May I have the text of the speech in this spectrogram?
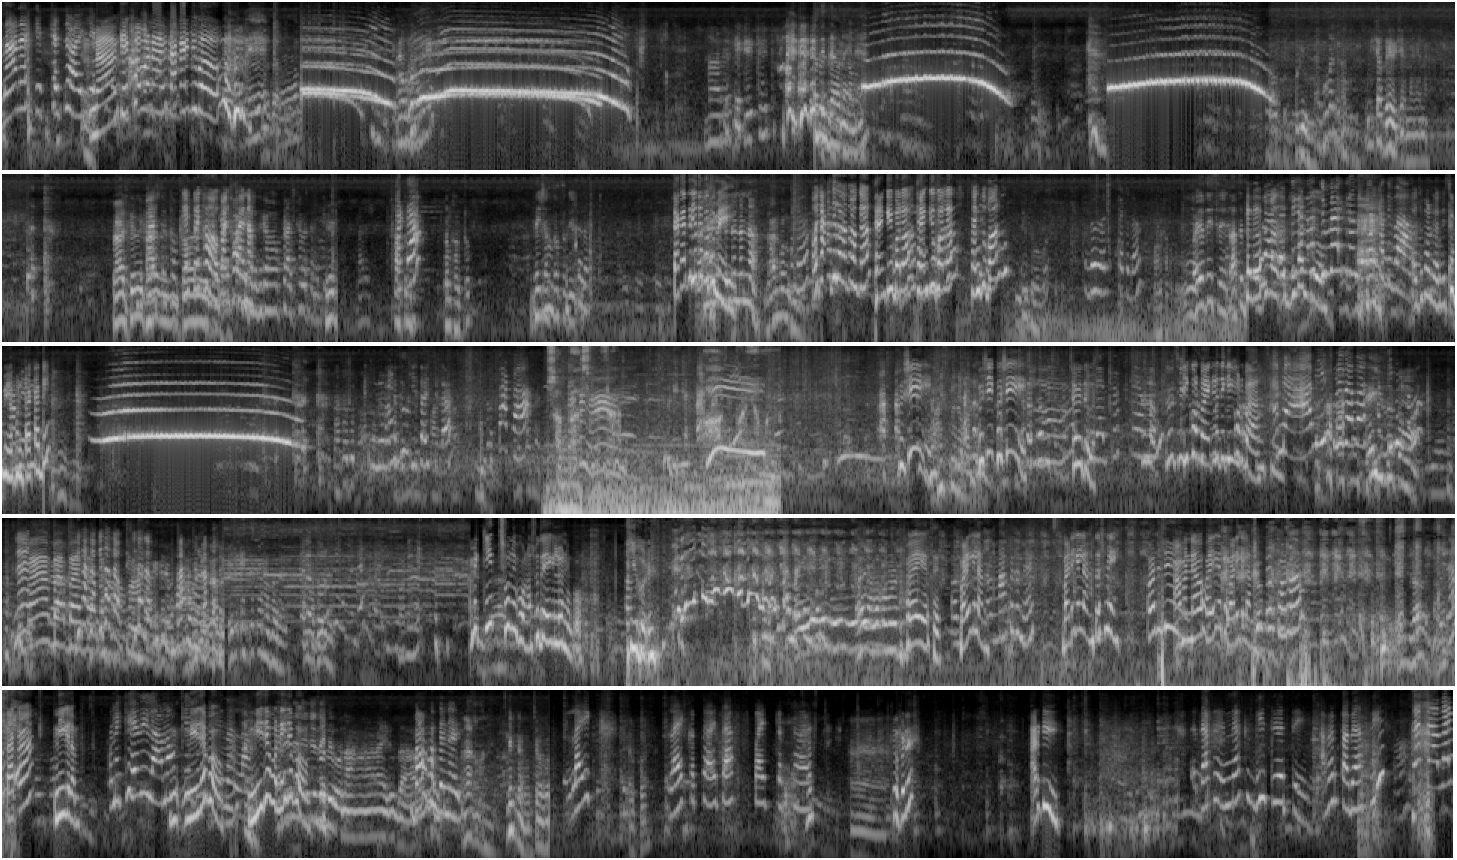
না না কেক খেতে হয় না আমি কেক খাব না আমি টাকাই দিব। পায়েস খায় না টাকা? দিলে তো প্রথমে ওই টাকা দিল না তোমাকে? থ্যাংক ইউ বলো। থ্যাংক ইউ বলো। থ্যাংক ইউ বল। তুমি এখন টাকা দি। খুশি? খুশি খুশি? ছবি তুলো। কি করবা? এগুলো দিয়ে কি করবা? বাহ আমি কিচ্ছু নিব না শুধু এগুলো নিব। কি করে? হয়ে গেছে। বাড়ি গেলাম? বাড়ি গেলাম তসমি? আমার নেওয়া হয়ে গেছে বাড়ি গেলাম। টাকা নিয়ে গেলাম। মানে নিয়ে যাব? নিয়ে যাব নিয়ে যাব? লাইক লাইক করতে হয় সাবস্ক্রাইব করতে হয়। তারপরে? আর কি? দেখেন নেক্সট ভিডিওতে আমি তবে আসি। টাটা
